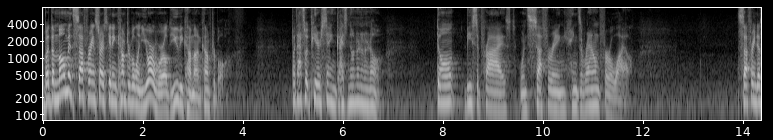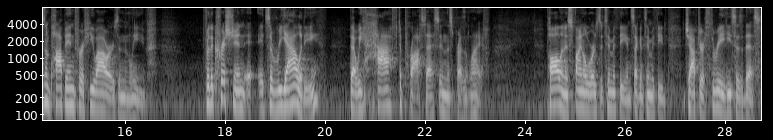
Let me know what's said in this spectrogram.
but the moment suffering starts getting comfortable in your world, you become uncomfortable. But that's what Peter's saying, guys, no, no, no, no, no. Don't be surprised when suffering hangs around for a while. Suffering doesn't pop in for a few hours and then leave. For the Christian, it's a reality that we have to process in this present life. Paul, in his final words to Timothy in 2 Timothy chapter 3, he says this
